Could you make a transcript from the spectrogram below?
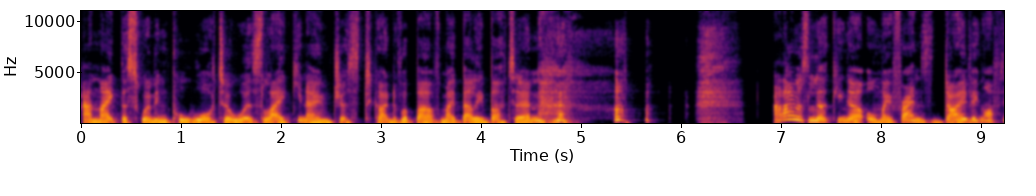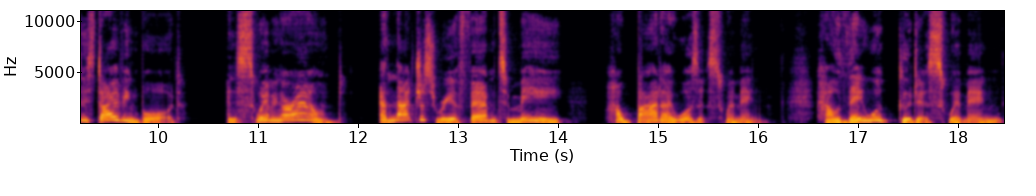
And like the swimming pool water was like, you know, just kind of above my belly button. and I was looking at all my friends diving off this diving board and swimming around. And that just reaffirmed to me how bad I was at swimming, how they were good at swimming,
